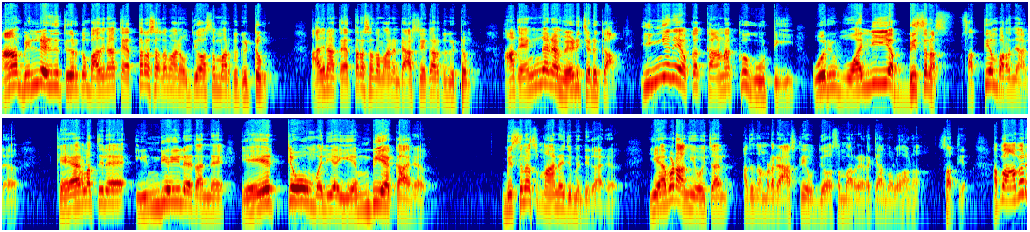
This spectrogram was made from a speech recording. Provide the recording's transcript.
ആ ബില്ല് എഴുതി തീർക്കുമ്പോൾ അതിനകത്ത് എത്ര ശതമാനം ഉദ്യോഗസ്ഥന്മാർക്ക് കിട്ടും? അതിനകത്ത് എത്ര ശതമാനം രാഷ്ട്രീയക്കാർക്ക് കിട്ടും? അതെങ്ങനെ മേടിച്ചെടുക്കാം? ഇങ്ങനെയൊക്കെ കണക്ക് കൂട്ടി ഒരു വലിയ ബിസിനസ് സത്യം പറഞ്ഞാൽ കേരളത്തിലെ ഇന്ത്യയിലെ തന്നെ ഏറ്റവും വലിയ എം ബി എക്കാർ ബിസിനസ് മാനേജ്മെന്റുകാർ എവിടാന്ന് ചോദിച്ചാൽ അത് നമ്മുടെ രാഷ്ട്രീയ ഉദ്യോഗസ്ഥന്മാരുടെ ഇടയ്ക്കാന്നുള്ളതാണ് സത്യം. അപ്പോൾ അവർ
